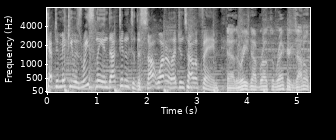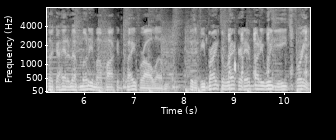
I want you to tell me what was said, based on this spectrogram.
Captain Mickey was recently inducted into the Saltwater Legends Hall of Fame. Now, the reason I broke the record is I don't think I had enough money in my pocket to pay for all of them. Because if you break the record, everybody with you eats free.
